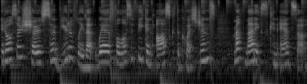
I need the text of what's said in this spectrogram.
It also shows so beautifully that where philosophy can ask the questions, mathematics can answer.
